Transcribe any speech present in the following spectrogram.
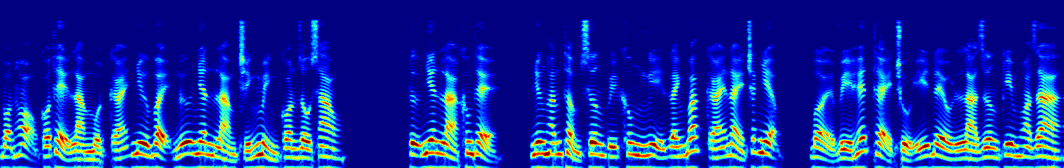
Bọn họ có thể làm một cái như vậy nữ nhân làm chính mình con dâu sao? Tự nhiên là không thể, nhưng hắn thẩm xương quý không nghĩ gánh vác cái này trách nhiệm, bởi vì hết thể chủ ý đều là Dương Kim Hoa ra,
